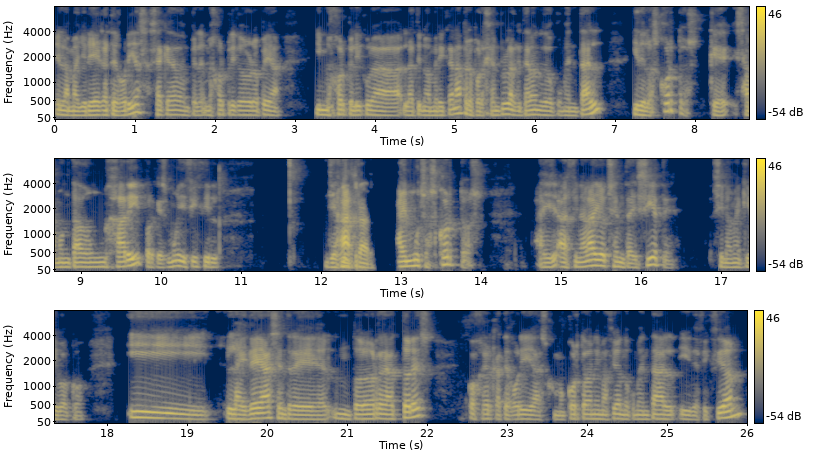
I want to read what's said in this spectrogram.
en la mayoría de categorías, se ha quedado en mejor película europea y mejor película latinoamericana, pero por ejemplo la quitaron de documental y de los cortos, que se ha montado un jari porque es muy difícil llegar. Hay muchos cortos, hay, al final hay 87, si no me equivoco. Y la idea es entre todos los redactores coger categorías como corto de animación, documental y de ficción,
